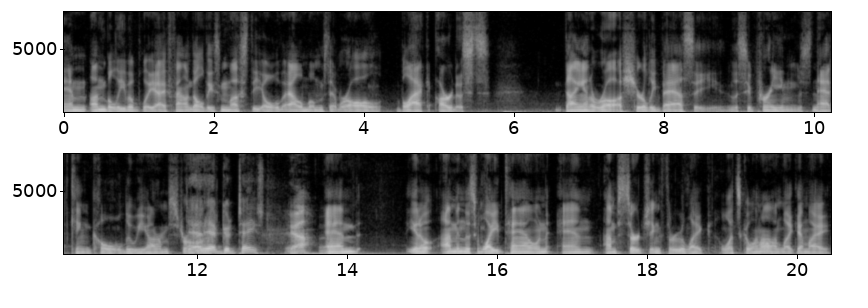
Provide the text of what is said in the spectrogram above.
and unbelievably, I found all these musty old albums that were all black artists. Diana Ross, Shirley Bassey, The Supremes, Nat King Cole, Louis Armstrong. Dad had good taste. Yeah. And you know, I'm in this white town and I'm searching through like what's going on? Like am I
